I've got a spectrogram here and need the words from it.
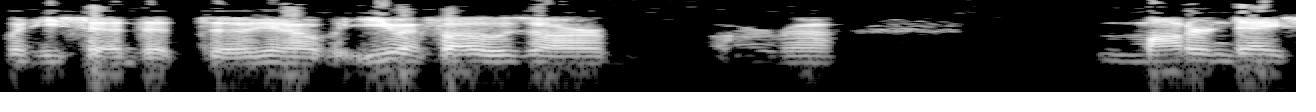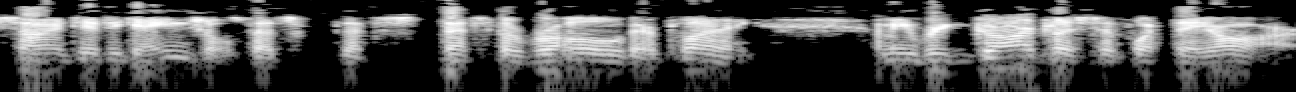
when he said that uh, you know UFOs are are uh, modern day scientific angels. That's that's that's the role they're playing. I mean, regardless of what they are,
